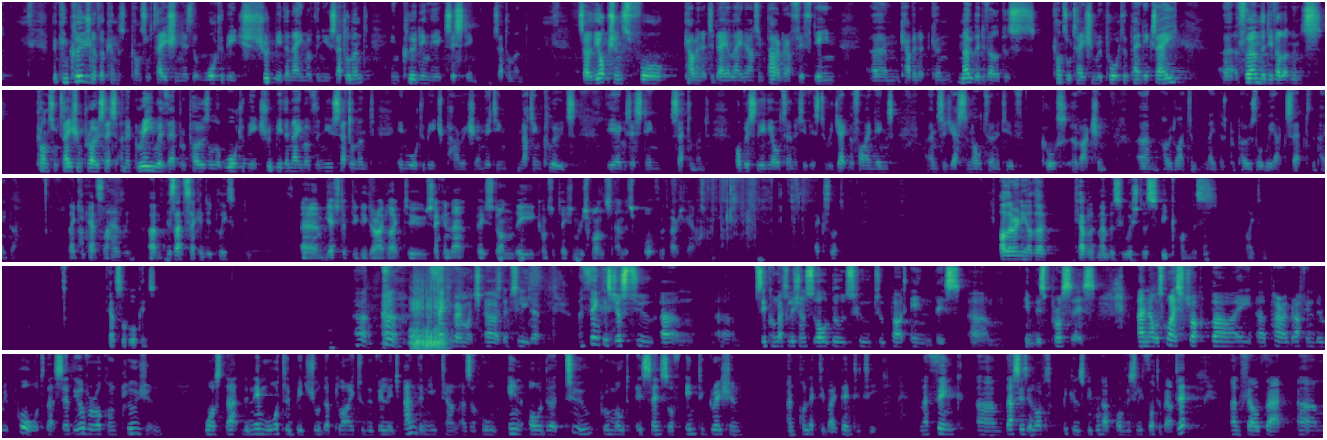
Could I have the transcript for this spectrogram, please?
The conclusion of the cons consultation is that Waterbeach should be the name of the new settlement, including the existing settlement. So the options for Cabinet today are laid out in paragraph 15. Um, Cabinet can note the developer's consultation report Appendix A, uh, affirm the development's consultation process and agree with their proposal that Waterbeach should be the name of the new settlement in Waterbeach Parish, and, in, that includes the existing settlement. Obviously, the alternative is to reject the findings and suggest an alternative course of action. Um, I would like to make this proposal we accept the paper. Thank you, Councillor Hansley. Um, is that seconded, please? Um, yes, Deputy Leader, I'd like to second that based on the consultation response and the support from the Parish Council. Excellent. Are there any other Cabinet members who wish to speak on this item? Councillor Hawkins. Uh, thank you very much, uh, Deputy Leader. I think it's just to um, um, say congratulations to all those who took part in this um, in this process. And I was quite struck by a paragraph in the report that said the overall conclusion was that the name Waterbeach should apply to the village and the new town as a whole in order to promote a sense of integration and collective identity. And I think um, that says a lot because people have obviously thought about it and felt that um,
